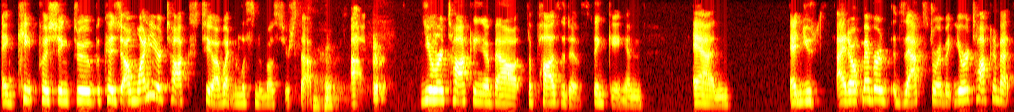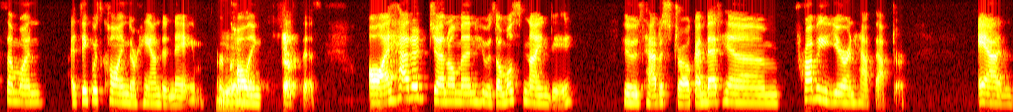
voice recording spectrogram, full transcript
and keep pushing through. Because on one of your talks too, I went and listened to most of your stuff. uh, you were talking about the positive thinking and and and you I don't remember Zach's story, but you were talking about someone I think was calling their hand a name or yeah. calling this. Oh, I had a gentleman who was almost 90 who's had a stroke. I met him probably a year and a half after. And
